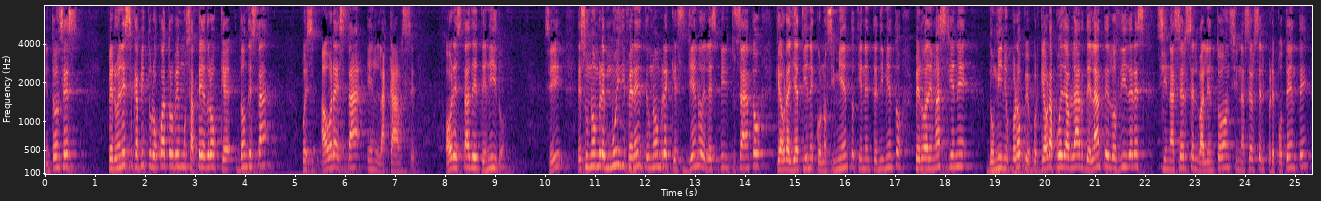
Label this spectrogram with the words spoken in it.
Entonces, pero en este capítulo 4 vemos a Pedro que, ¿dónde está? Pues ahora está en la cárcel, ahora está detenido. ¿Sí? Es un hombre muy diferente, un hombre que es lleno del Espíritu Santo, que ahora ya tiene conocimiento, tiene entendimiento, pero además tiene dominio propio, porque ahora puede hablar delante de los líderes sin hacerse el valentón, sin hacerse el prepotente,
